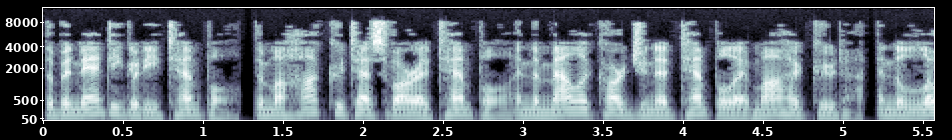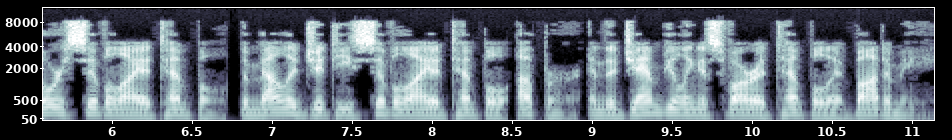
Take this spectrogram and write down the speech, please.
the Banantigudi temple, the Mahakutesvara temple and the Mallikarjuna temple at Mahakuta, and the lower Sivalaya temple, the Malajiti Sivalaya temple upper and the Jambulingasvara temple at Badami.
